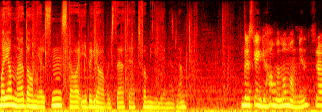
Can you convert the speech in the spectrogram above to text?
Marianne Danielsen skal i begravelse til et familiemedlem. Jeg skulle egentlig ha med mammaen min fra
